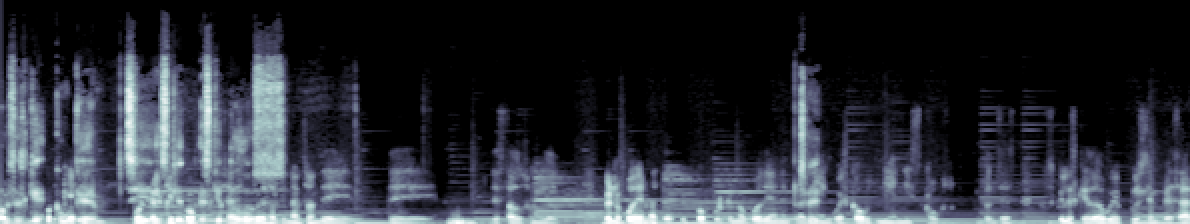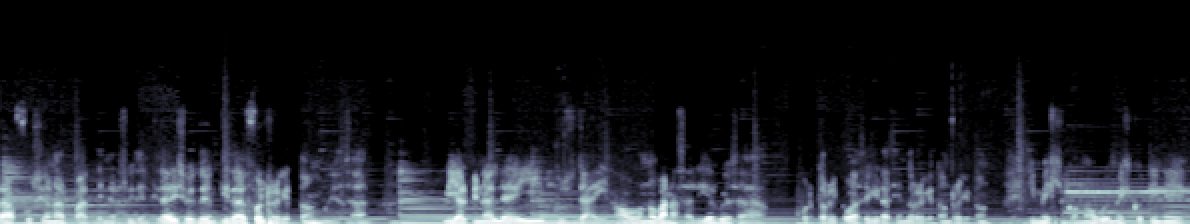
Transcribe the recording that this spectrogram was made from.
Pues es que, como que, sí, es, que, es que todos... al final son de, de, de Estados Unidos, pero no podían hacer hip hop porque no podían entrar ni en West Coast ni en East Coast. Entonces, pues, ¿qué les quedó, güey? Pues empezar a fusionar para tener su identidad. Y su identidad fue el reggaetón, güey. O sea, y al final de ahí, pues de ahí no, no van a salir, güey. O sea, Puerto Rico va a seguir haciendo reggaetón, reggaetón. Y México, ¿no, güey? México tiene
